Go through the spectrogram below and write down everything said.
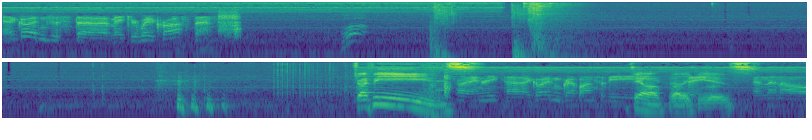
Yeah, go ahead and just uh, make your way across then. Trapeze. Alright, Henry, uh, go ahead and grab onto the. See how athletic he is. And then I'll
